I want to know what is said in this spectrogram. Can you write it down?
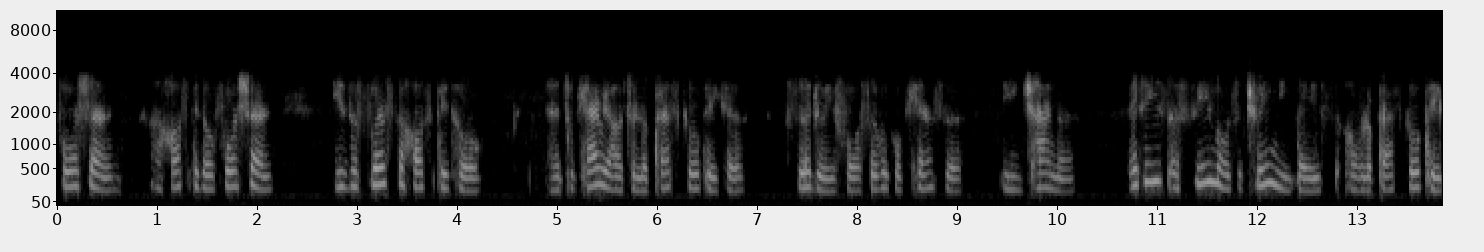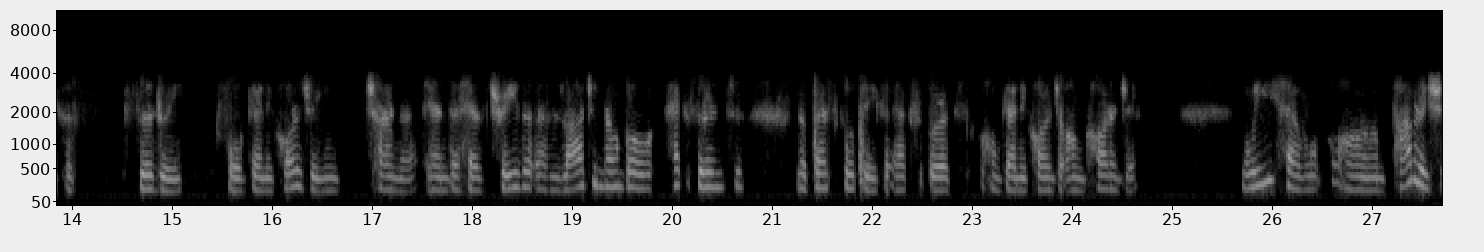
Foshan Hospital Foshan is the first hospital uh, to carry out laparoscopic surgery for cervical cancer in China. It is a famous training base of laparoscopic surgery for gynecology in China and has trained a large number of excellent laparoscopic experts on gynecology oncology. We have um, published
